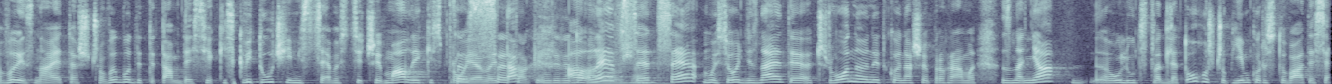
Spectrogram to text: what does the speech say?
ви знаєте, що ви будете там десь в якійсь квітучій місцевості чи мали якісь прояви. все так? так, індивідуально Але вже. все це ми сьогодні знаєте червоною ниткою нашої програми знання е, у людства для того, щоб їм користуватися.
